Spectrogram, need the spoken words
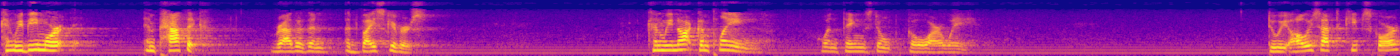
Can we be more empathic rather than advice givers? Can we not complain when things don't go our way? Do we always have to keep score?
